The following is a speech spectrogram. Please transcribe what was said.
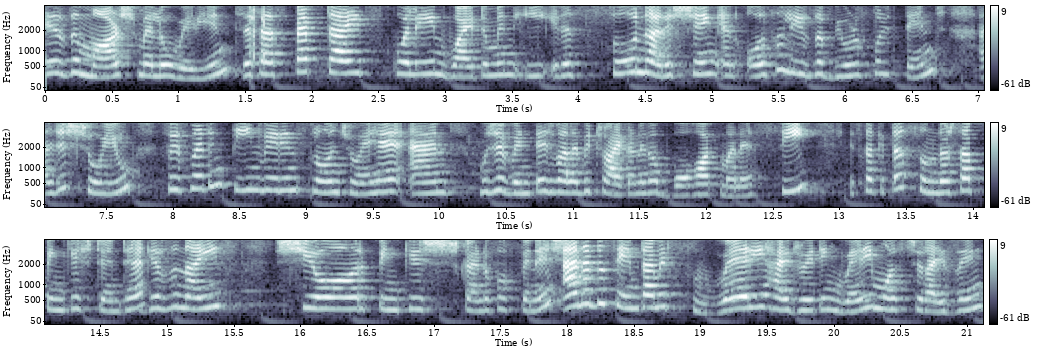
is the marshmallow variant. This has peptides, squalane, vitamin E. It is so nourishing and also leaves a beautiful tint. I'll just show you. So इसमें I think तीन variants launch हुए हैं and मुझे vintage वाला भी try करने का बहुत मन है. See इसका कितना सुंदर सा pinkish tint है. Gives a nice sheer pinkish kind of a finish and at the same time it's very hydrating very moisturizing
